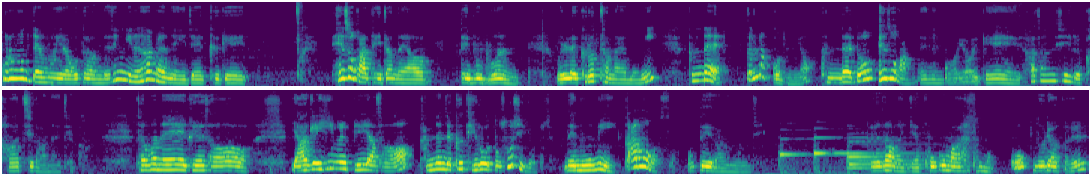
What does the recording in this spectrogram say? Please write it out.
호르몬 때문이라고 들었는데 생리를 하면 이제 그게 해소가 되잖아요. 대부분. 원래 그렇잖아요, 몸이. 근데 끝났거든요. 근데도 해소가 안 되는 거예요. 이게 화장실을 가지가 않아요, 제가. 저번에 그래서 약의 힘을 빌려서 갔는데 그 뒤로 또 소식이 없어요. 내 몸이 까먹었어. 어떻게 가는 건지. 그래서 이제 고구마도 먹고 노력을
